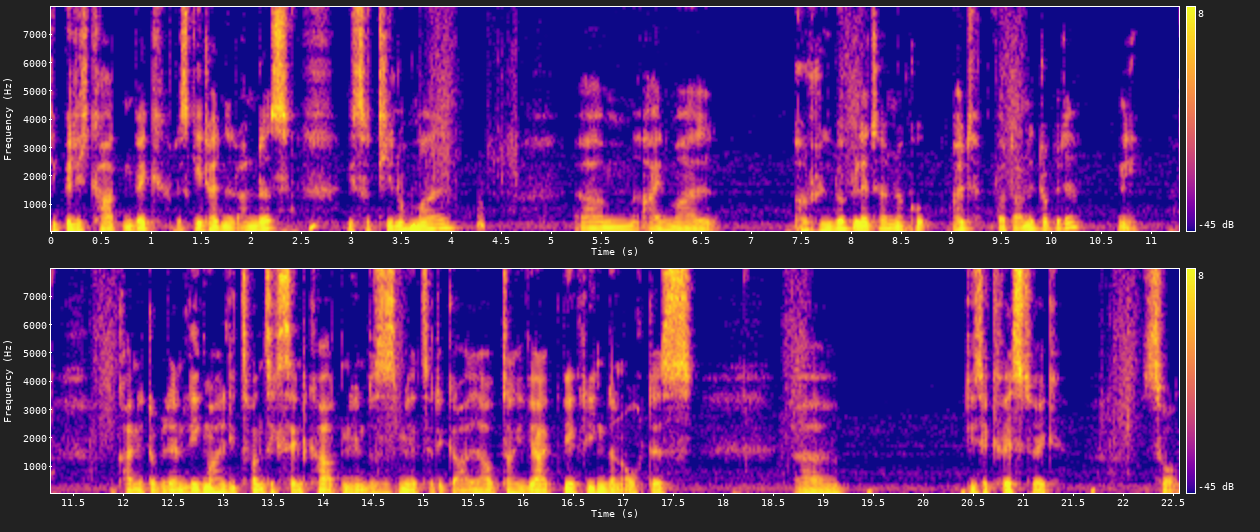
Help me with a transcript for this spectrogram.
die Billigkarten weg. Das geht halt nicht anders. Ich sortiere nochmal. Ähm, einmal rüberblättern. Na guck, halt, war da eine doppelte? Nee. Keine doppelte. Dann legen wir halt die 20 Cent Karten hin. Das ist mir jetzt halt egal. Hauptsache, wir, wir kriegen dann auch das, äh, diese Quest weg. So.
